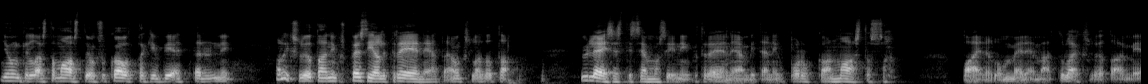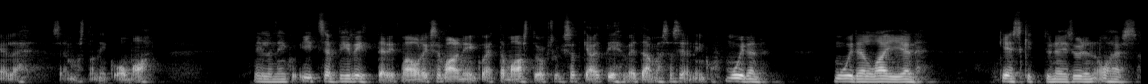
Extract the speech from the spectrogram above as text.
jonkinlaista maastojuoksukauttakin viettänyt, niin oliko sulla jotain niin spesiaalitreenejä tai onko sulla tota, yleisesti semmoisia niin treenejä, mitä niin porukka on maastossa painellut menemään? Tuleeko sulla jotain mieleen semmoista niin omaa, millä niin itse virittelit vai oliko se vaan niin kuin, että maastojuoksukissa käytiin vetämässä siellä niin muiden muiden lajien keskittyneisyyden ohessa?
